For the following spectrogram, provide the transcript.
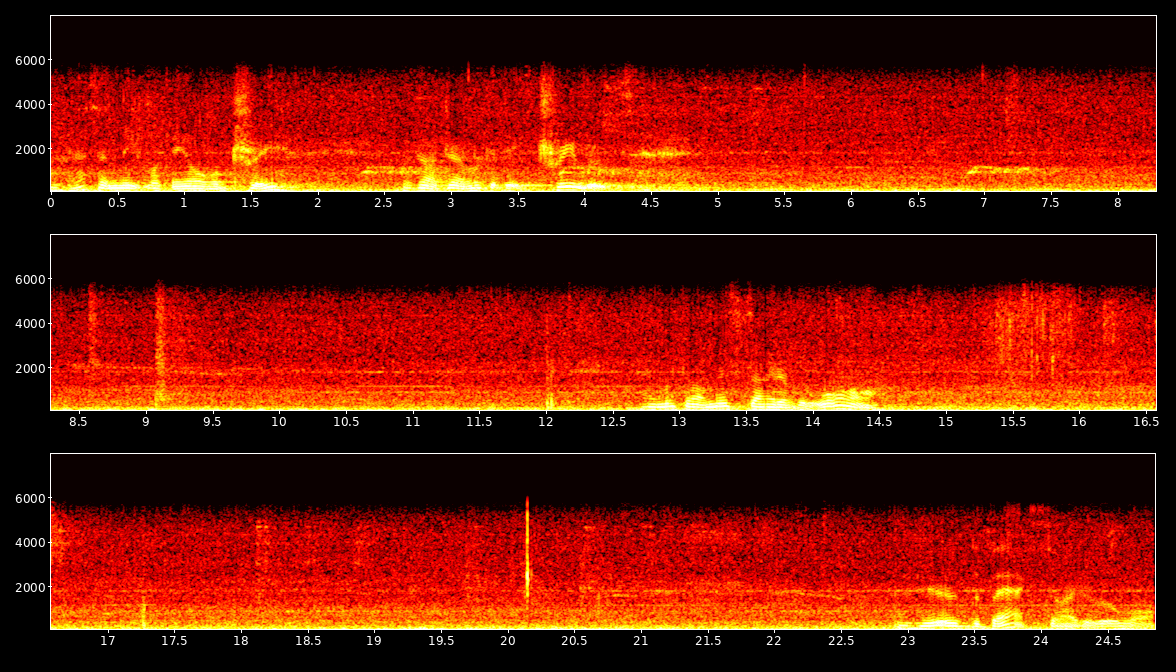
Oh, that's a neat looking old tree. Look out there and look at these tree roots. And look on this side of the wall. And here's the back side of the wall.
